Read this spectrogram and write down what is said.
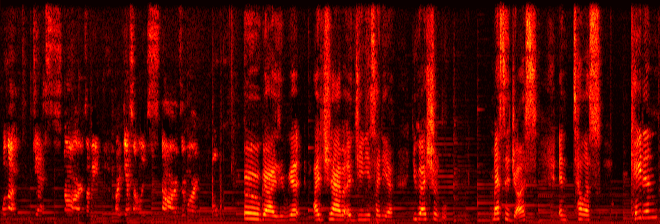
Well, not guest stars. I mean, our guests aren't really stars. They're more. Oh. Ooh, guys, you get. I should have a genius idea. You guys should message us and tell us, Caden,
